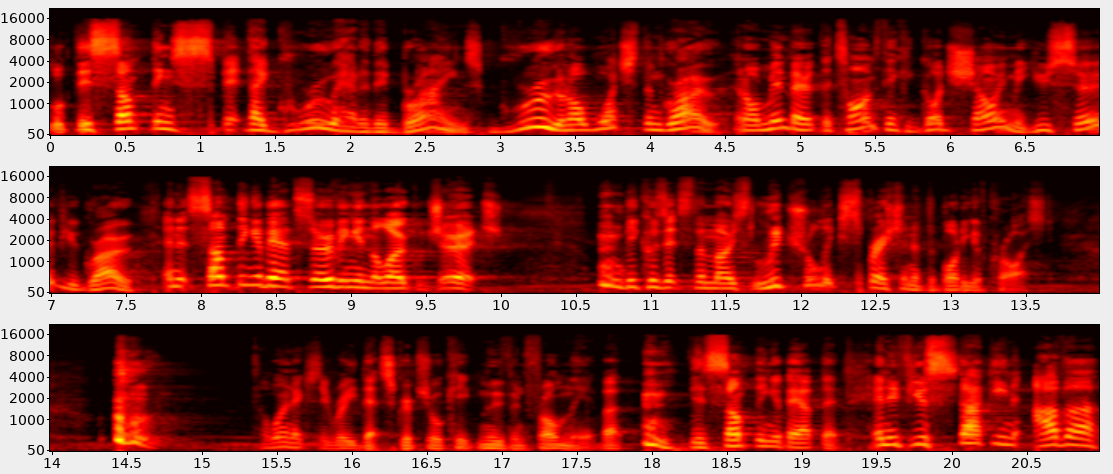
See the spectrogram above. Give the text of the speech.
Look, there's something, spe- they grew out of their brains, grew, and I watched them grow. And I remember at the time thinking, God's showing me, you serve, you grow. And it's something about serving in the local church because it's the most literal expression of the body of Christ. I won't actually read that scripture, I'll keep moving from there, but there's something about that. And if you're stuck in other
